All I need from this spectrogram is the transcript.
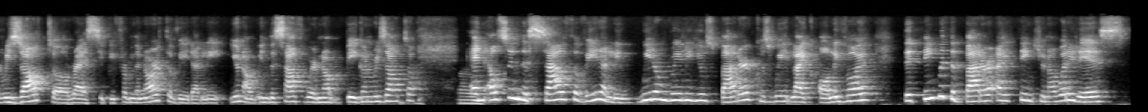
risotto recipe from the north of Italy. You know, in the south, we're not big on risotto. And also in the south of Italy, we don't really use butter because we like olive oil. The thing with the butter, I think, you know what it is?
